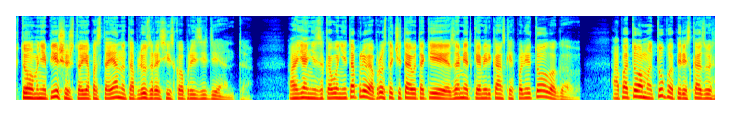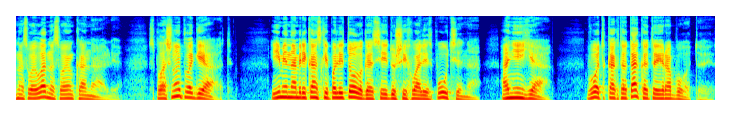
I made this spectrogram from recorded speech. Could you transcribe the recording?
кто мне пишет, что я постоянно топлю за российского президента. А я ни за кого не топлю, я просто читаю вот такие заметки американских политологов, а потом тупо пересказываю их на свой лад на своем канале. Сплошной плагиат. Именно американский политолог от всей души хвалит Путина, а не я. Вот как-то так это и работает.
